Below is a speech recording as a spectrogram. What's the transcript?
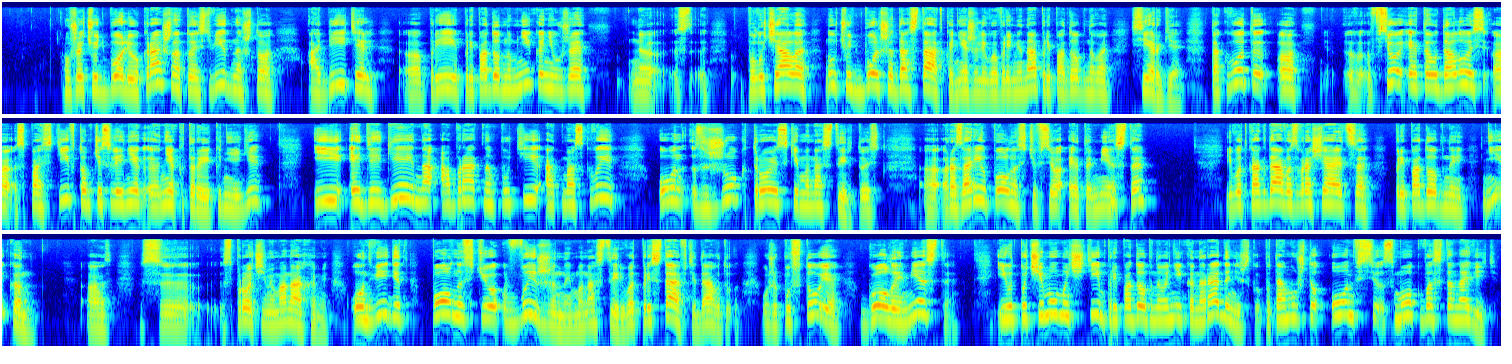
уже чуть более украшена, то есть видно, что обитель э, при преподобном Никоне уже получала ну, чуть больше достатка, нежели во времена преподобного Сергия. Так вот, э, все это удалось спасти, в том числе некоторые книги, и Эдигей на обратном пути от Москвы он сжег Троицкий монастырь, то есть разорил полностью все это место. И вот когда возвращается преподобный Никон, с, с прочими монахами, он видит полностью выжженный монастырь. Вот представьте, да, вот уже пустое, голое место. И вот почему мы чтим преподобного Никона Радонежского? Потому что он все смог восстановить.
